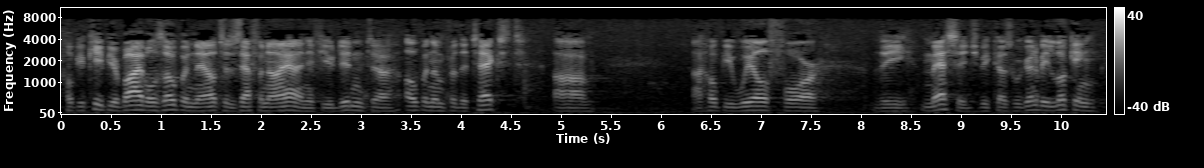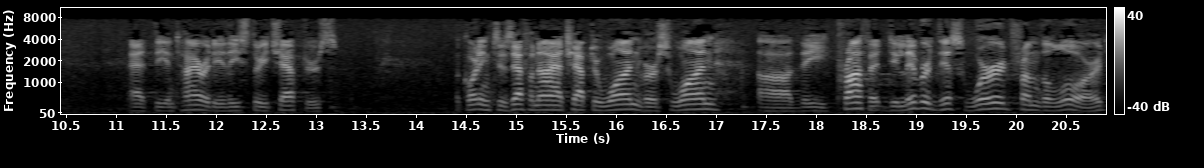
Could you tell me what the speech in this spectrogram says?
Hope you keep your Bibles open now to Zephaniah, and if you didn't uh, open them for the text, uh, I hope you will for the message because we're going to be looking at the entirety of these three chapters. According to Zephaniah chapter 1, verse 1, uh, the prophet delivered this word from the Lord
